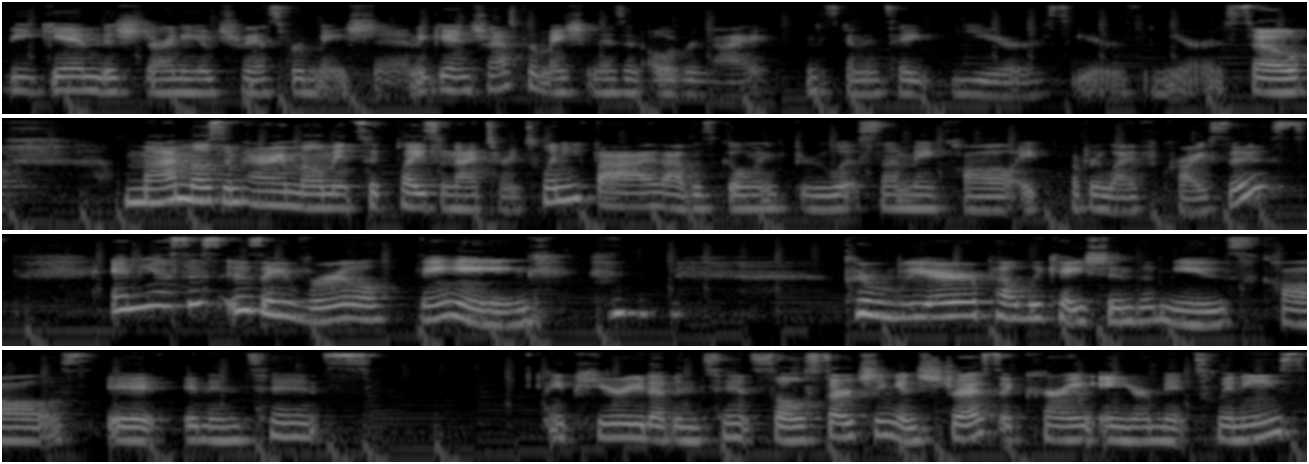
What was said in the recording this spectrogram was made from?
begin this journey of transformation. Again, transformation isn't overnight. It's going to take years, years, and years. So, my most empowering moment took place when I turned 25. I was going through what some may call a quarter life crisis. And yes, this is a real thing. Career Publications of Muse calls it an intense, a period of intense soul searching and stress occurring in your mid 20s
